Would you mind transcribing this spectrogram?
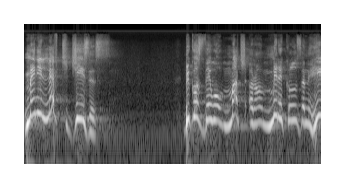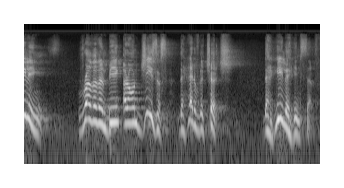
Many left Jesus because they were much around miracles and healings rather than being around Jesus, the head of the church, the healer himself.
